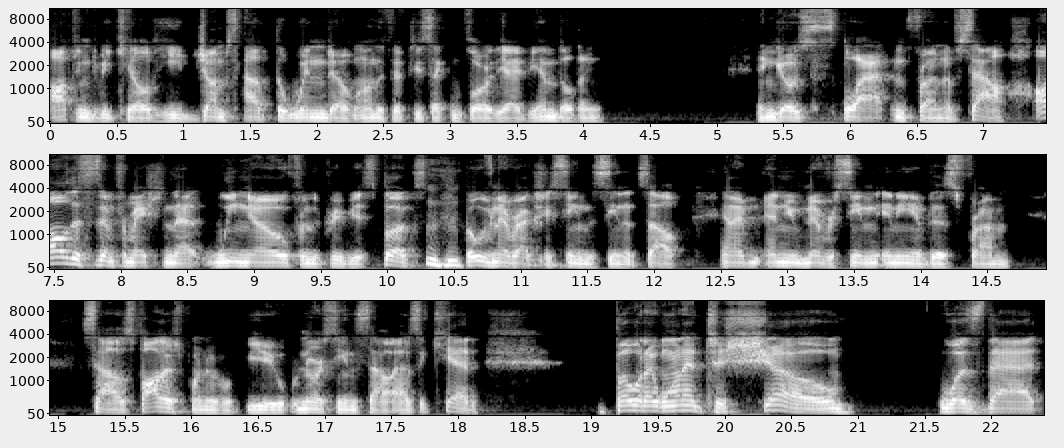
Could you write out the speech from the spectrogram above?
opting to be killed, he jumps out the window on the 52nd floor of the IBM building. And goes splat in front of Sal. All of this is information that we know from the previous books, mm-hmm. but we've never actually seen the scene itself. And I've, and you've never seen any of this from Sal's father's point of view, nor seen Sal as a kid. But what I wanted to show was that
